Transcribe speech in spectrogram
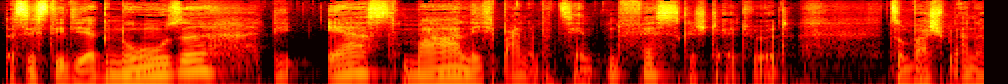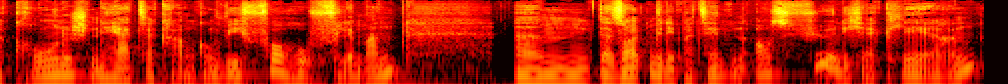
Das ist die Diagnose, die erstmalig bei einem Patienten festgestellt wird, zum Beispiel einer chronischen Herzerkrankung wie Vorhofflimmern. Ähm, da sollten wir den Patienten ausführlich erklären,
